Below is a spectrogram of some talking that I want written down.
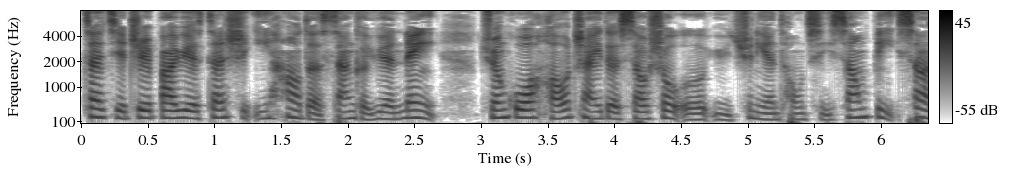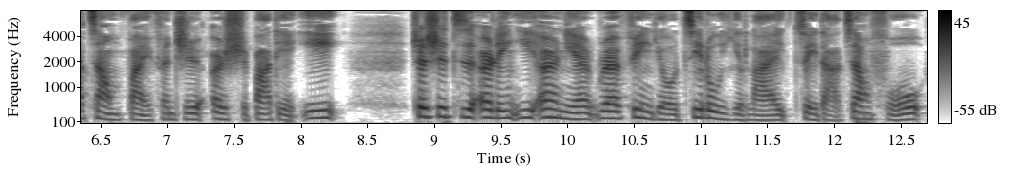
在截至八月三十一号的三个月内，全国豪宅的销售额与去年同期相比下降百分之二十八点一，这是自二零一二年 Redfin 有记录以来最大降幅。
